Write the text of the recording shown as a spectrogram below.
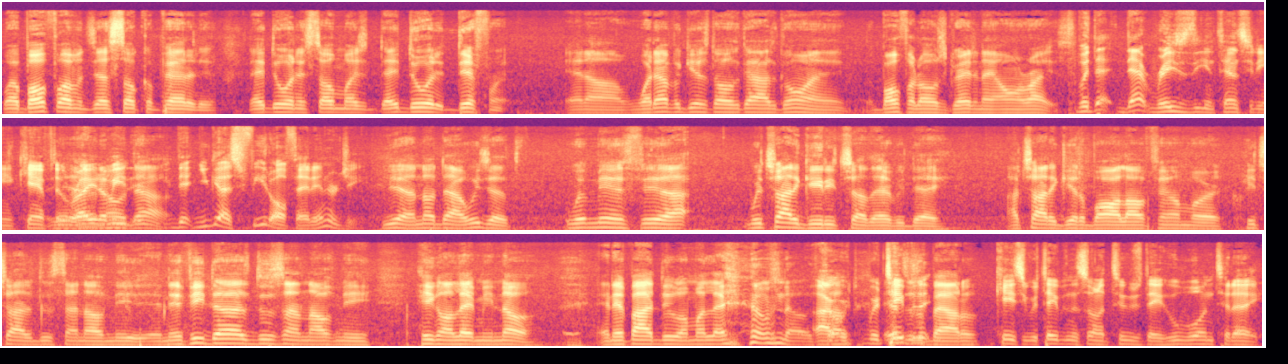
Well, both of them just so competitive. They doing it so much. They do it different. And uh, whatever gets those guys going, both of those great in their own rights. But that, that raises the intensity in camp, though, yeah, right? No I mean, doubt. Th- you guys feed off that energy. Yeah, no doubt. We just, with me and Phil, we try to get each other every day. I try to get a ball off him, or he try to do something off me. And if he does do something off me, he gonna let me know. And if I do, I'm gonna let him know. All right, we're, we're taping the battle. Casey, we're taping this on a Tuesday. Who won today?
